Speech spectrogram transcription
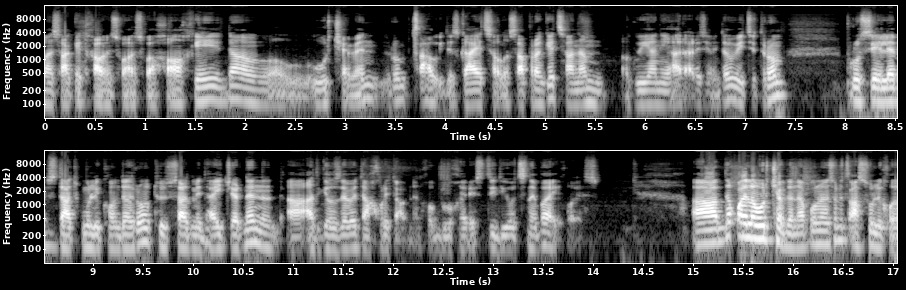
მას აკითხავენ სხვა სხვა ხალხი და ურჩევენ რომ წავიდეს გაეცალოს საფრანგეთს სანამ გვიანი არ არის იმიტომ ვიცით რომ პრუსიელებს დათმული ქონდა რომ თუ სადმე დაიჭერდნენ ადგილზევე დახრიტავდნენ ხო ბლუხერის დიდი ოცნება იყო ეს და ყველა ურჩევდა ნაპოლეონს რომ წასულიყო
